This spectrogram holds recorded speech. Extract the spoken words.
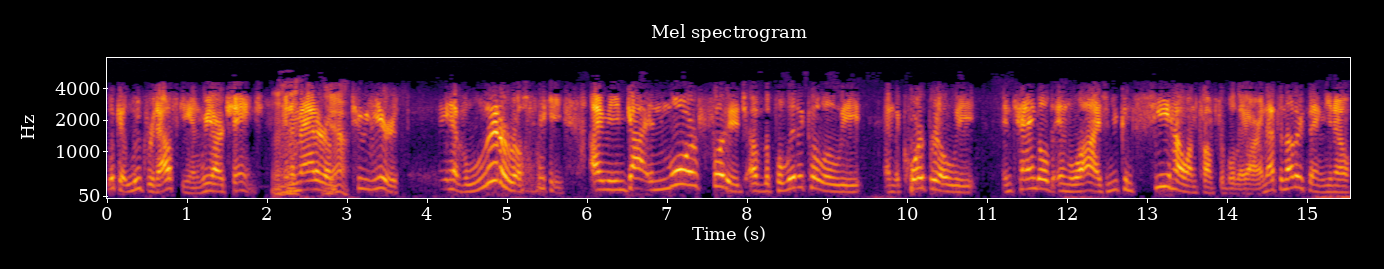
look at Luke Rudkowski and We Are Change. Mm-hmm. In a matter of yeah. two years, they have literally, I mean, gotten more footage of the political elite and the corporate elite entangled in lies, and you can see how uncomfortable they are. And that's another thing, you know,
